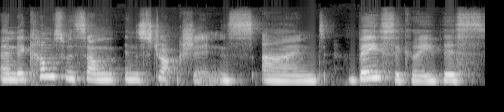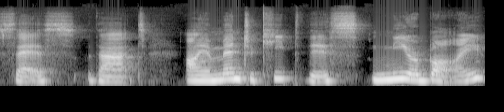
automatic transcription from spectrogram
And it comes with some instructions. And basically this says that I am meant to keep this nearby,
